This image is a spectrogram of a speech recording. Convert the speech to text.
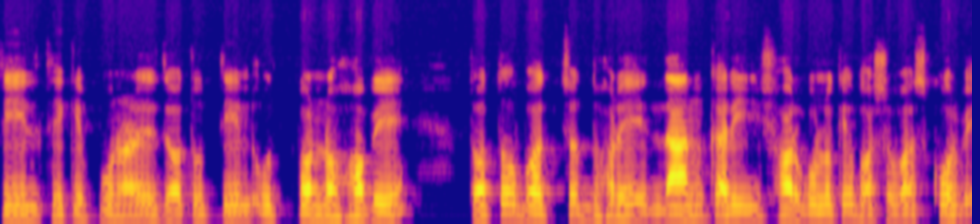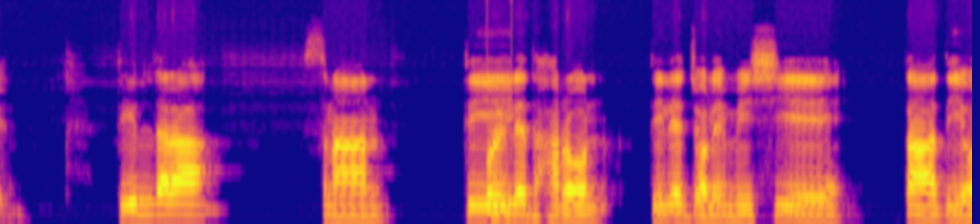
তিল থেকে পুনরায় যত তিল উৎপন্ন হবে, তত বছর ধরে দানকারী স্বর্গলোকে বসবাস করবেন। তিল দ্বারা স্নান, তিলে ধারণ তিলের জলে মিশিয়ে তা দিয়ে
